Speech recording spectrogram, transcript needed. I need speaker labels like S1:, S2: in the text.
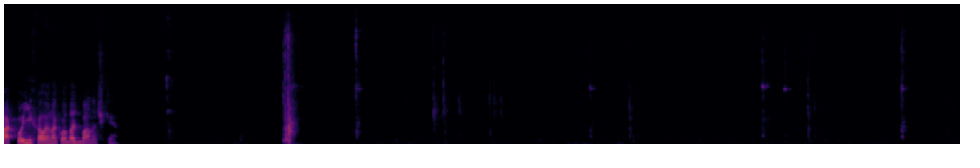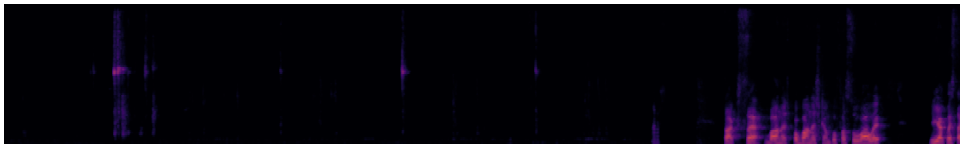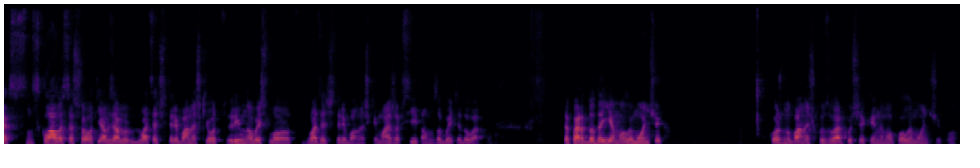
S1: Так, поїхали накладати баночки. Так, все, баноч, по баночкам пофасували. Якось так склалося, що от я взяв 24 баночки, от рівно вийшло 24 баночки, майже всі там забиті доверху. Тепер додаємо лимончик. Кожну баночку зверху ще кинемо по лимончику.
